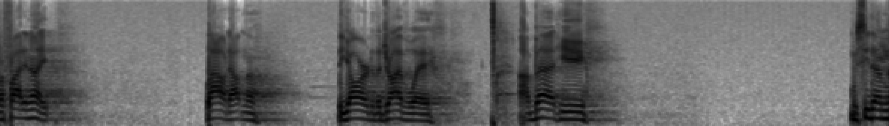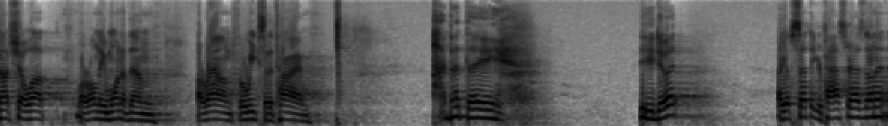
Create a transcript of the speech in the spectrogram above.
on a Friday night, loud out in the the yard or the driveway, I bet he, we see them not show up, or only one of them around for weeks at a time. I bet they, did you do it? Are you upset that your pastor has done it?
